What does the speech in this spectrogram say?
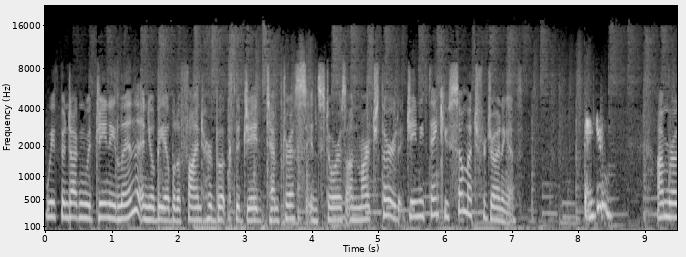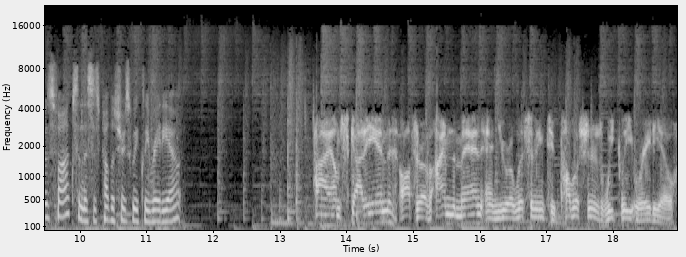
We've been talking with Jeannie Lin, and you'll be able to find her book, The Jade Temptress, in stores on March 3rd. Jeannie, thank you so much for joining us. Thank you. I'm Rose Fox, and this is Publishers Weekly Radio. Hi, I'm Scott Ian, author of I'm the Man, and you are listening to Publishers Weekly Radio.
